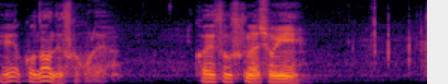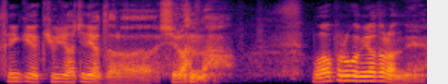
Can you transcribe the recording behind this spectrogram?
えこれ何ですかこれ。回数少ない書院。1998年やったら知らんな。ワープロが見当たらんね。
